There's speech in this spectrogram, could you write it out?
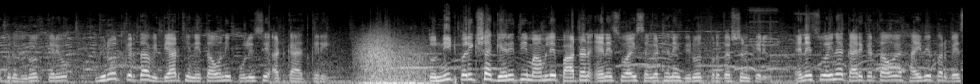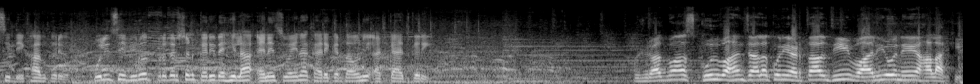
ઉગ્ર વિરોધ કર્યો. વિરોધ કરતા વિદ્યાર્થી નેતાઓની પોલીસે અટકાયત કરી. તો નીટ પરીક્ષા ગેરરીતિ મામલે પાટણ એનએસયુઆઈ સંગઠને વિરોધ પ્રદર્શન કર્યું. એનએસયુઆઈના કાર્યકર્તાઓએ હાઈવે પર બેસી દેખાવ કર્યો. પોલીસે વિરોધ પ્રદર્શન કરી રહેલા એનએસયુઆઈના કાર્યકર્તાઓની અટકાયત કરી. ગુજરાતમાં સ્કૂલ વાહન ચાલકોની હડતાલથી વાલીઓને હાલાકી.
